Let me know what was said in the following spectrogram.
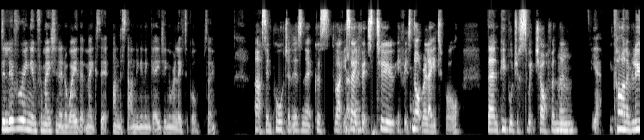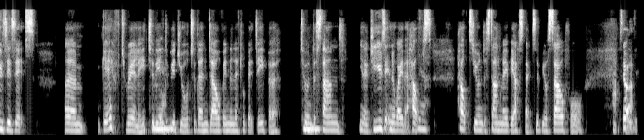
delivering information in a way that makes it understanding and engaging and relatable. So That's important, isn't it? Because, like you say, if it's too, if it's not relatable, then people just switch off, and then yeah. it kind of loses its um, gift, really, to the Yeah. individual to then delve in a little bit deeper to Mm. understand. You know, to use it in a way that helps helps you understand maybe aspects of yourself or absolutely.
